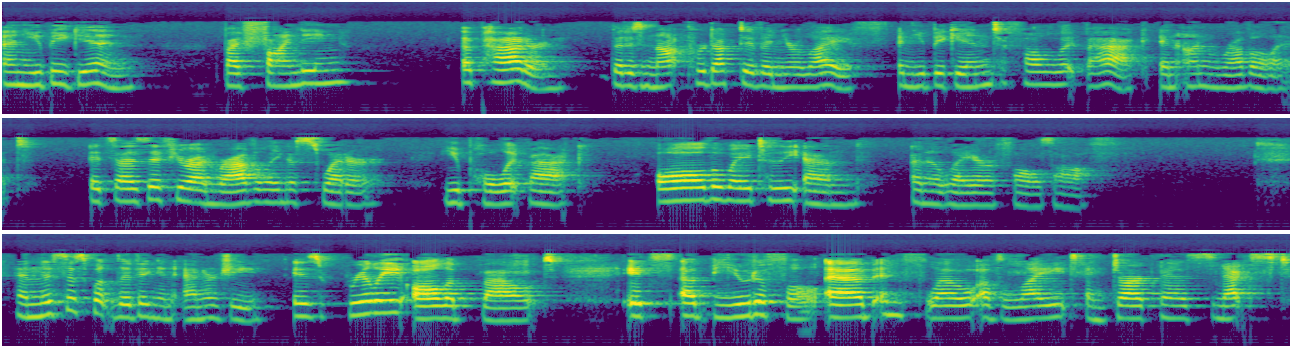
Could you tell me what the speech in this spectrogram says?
And you begin by finding a pattern that is not productive in your life and you begin to follow it back and unravel it. It's as if you're unraveling a sweater. You pull it back all the way to the end and a layer falls off. And this is what living in energy is really all about. It's a beautiful ebb and flow of light and darkness next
